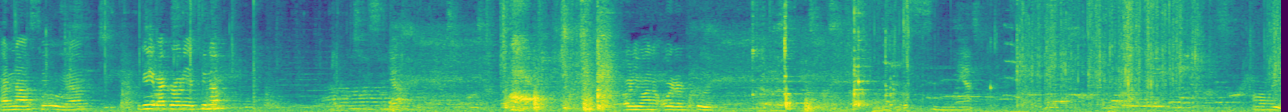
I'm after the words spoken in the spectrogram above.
I don't know, too, yeah. You can eat macaroni and tuna? Yeah? Or do you want to order food? Bro,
